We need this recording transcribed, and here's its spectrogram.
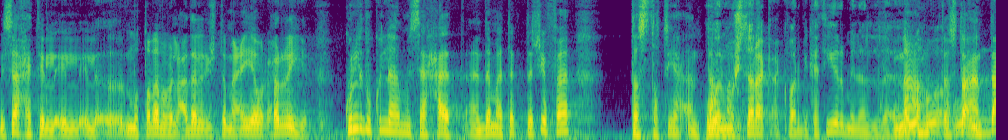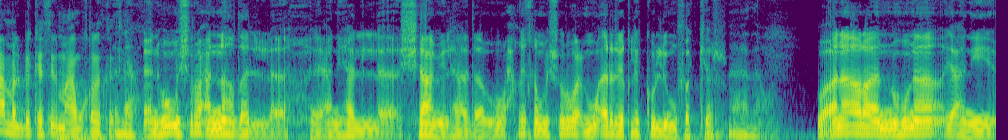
مساحة ال- ال- ال- المطالبه بالعدالة الاجتماعية والحرية. كل دي كلها مساحات عندما تكتشفها تستطيع أن هو تعمل. المشترك أكبر بكثير من ال نعم هو- تستطيع هو- ان تعمل بكثير مع مقالات كثيرة. نعم. يعني هو مشروع النهضة ال- يعني الشامل هذا هو حقيقة مشروع مؤرق لكل مفكر. هذا هو. وأنا أرى أنه هنا يعني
